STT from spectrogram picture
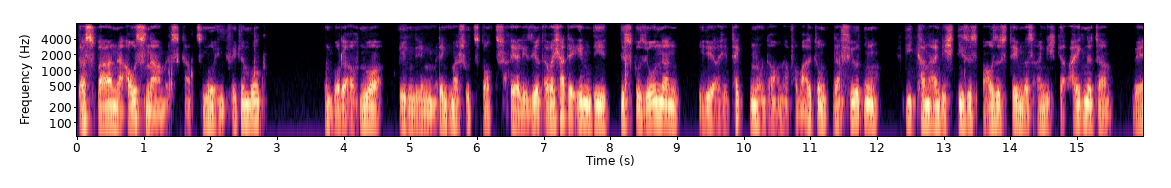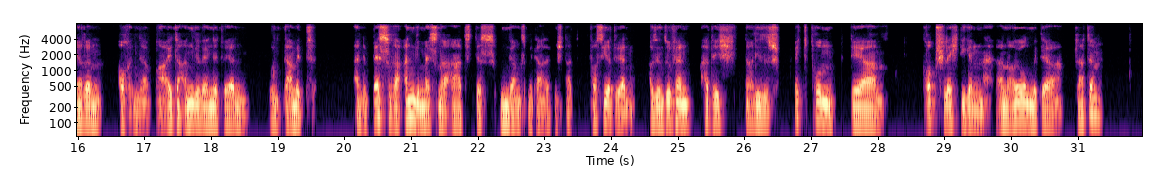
Das war eine Ausnahme. Es gab es nur in Quedlinburg und wurde auch nur wegen dem Denkmalschutz dort realisiert. Aber ich hatte eben die Diskussion dann, die die Architekten und auch in der Verwaltung da führten, wie kann eigentlich dieses Bausystem, das eigentlich geeigneter wäre, auch in der Breite angewendet werden und damit eine bessere, angemessene Art des Umgangs mit der alten Stadt forciert werden. Also insofern hatte ich da dieses Spektrum der grobschlächtigen Erneuerung mit der Platte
